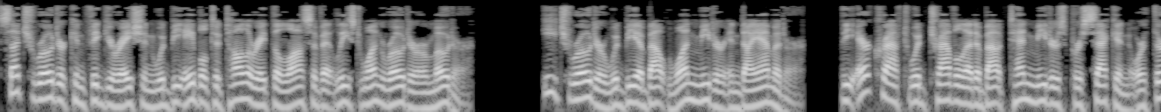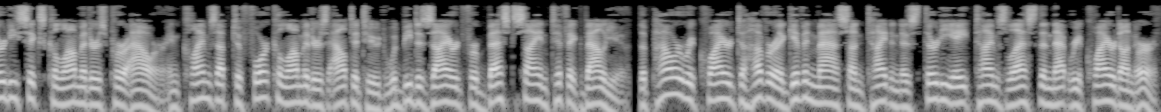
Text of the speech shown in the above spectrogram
Such rotor configuration would be able to tolerate the loss of at least one rotor or motor. Each rotor would be about 1 meter in diameter. The aircraft would travel at about 10 meters per second or 36 kilometers per hour and climbs up to 4 kilometers altitude would be desired for best scientific value. The power required to hover a given mass on Titan is 38 times less than that required on Earth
